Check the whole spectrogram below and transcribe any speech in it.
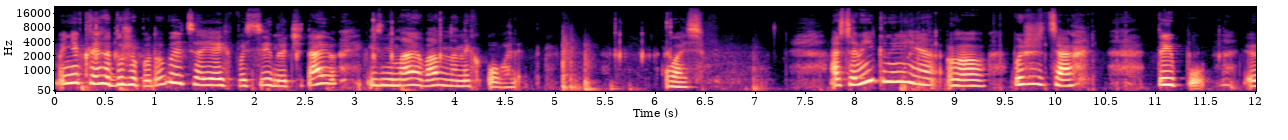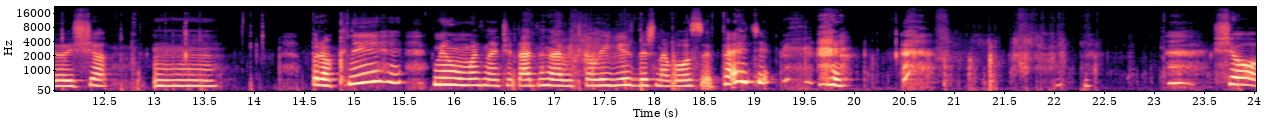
Мені книги дуже подобаються, я їх постійно читаю і знімаю вам на них огляд. Ось. А самі книги е, пишуться, типу, е, що м, про книги. Книгу можна читати навіть коли їздиш на велосипеді. Що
